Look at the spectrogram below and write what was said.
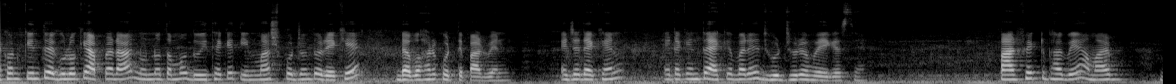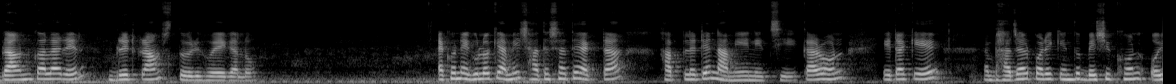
এখন কিন্তু এগুলোকে আপনারা ন্যূনতম দুই থেকে তিন মাস পর্যন্ত রেখে ব্যবহার করতে পারবেন। এই যে দেখেন, এটা কিন্তু একেবারে ঝুরঝুরে হয়ে গেছে। পারফেক্টভাবে আমার ব্রাউন কালারের ব্রেড ক্রামস তৈরি হয়ে গেল। এখন এগুলোকে আমি সাথে সাথে একটা হাফ প্লেটে নামিয়ে নিচ্ছি। কারণ এটাকে ভাজার পরে কিন্তু বেশিক্ষণ ওই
